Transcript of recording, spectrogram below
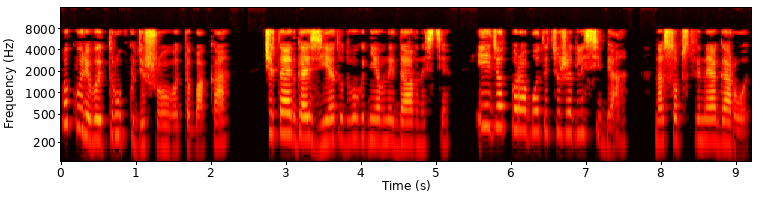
выкуривает трубку дешевого табака, читает газету двухдневной давности и идет поработать уже для себя, на собственный огород,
